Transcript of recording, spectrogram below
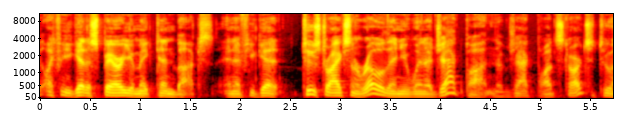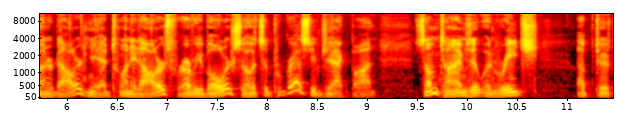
Like if you get a spare, you make ten bucks, and if you get two strikes in a row, then you win a jackpot. And the jackpot starts at two hundred dollars, and you add twenty dollars for every bowler, so it's a progressive jackpot. Sometimes it would reach up to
